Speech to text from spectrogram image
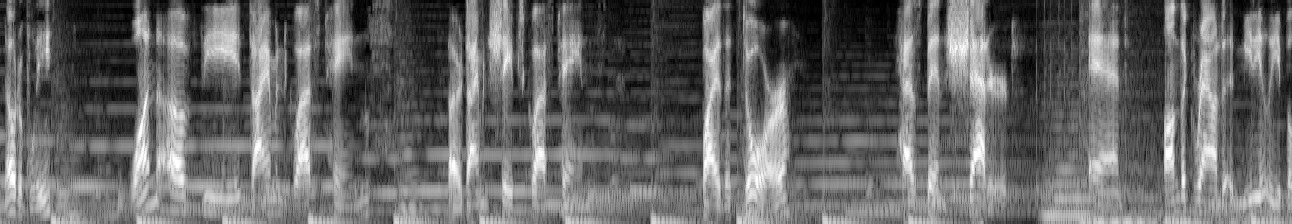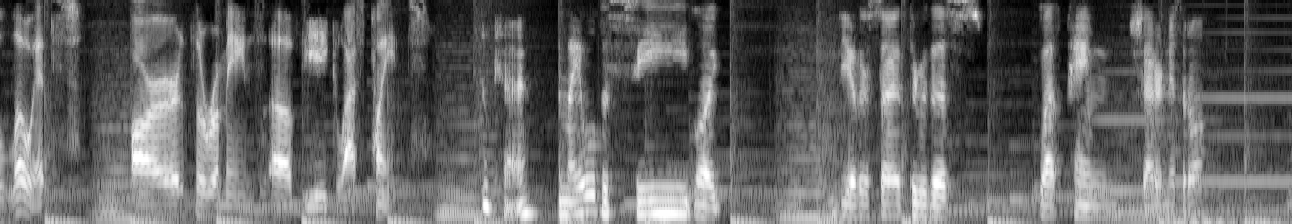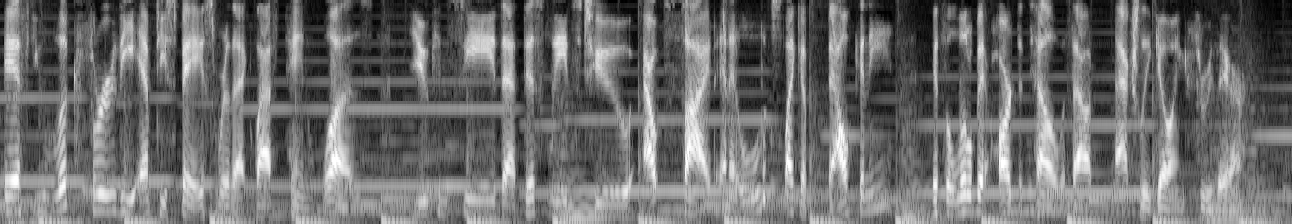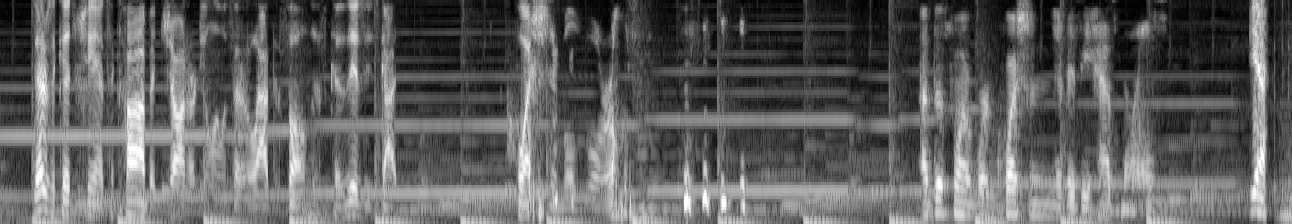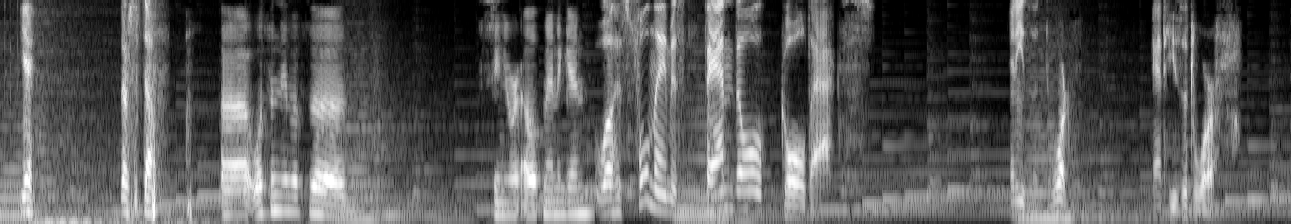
Notably, one of the diamond glass panes or diamond shaped glass panes by the door has been shattered, and on the ground immediately below it are the remains of the glass panes. Okay. Am I able to see like the other side through this glass pane shatteredness at all? If you look through the empty space where that glass pane was, you can see that this leads to outside, and it looks like a balcony. It's a little bit hard to tell without actually going through there. There's a good chance Cobb and John are the only ones that are allowed to solve this because Izzy's got questionable morals. At this point, we're questioning if Izzy has morals. Yeah, yeah. There's stuff. Uh, what's the name of the senior elfman again? Well, his full name is Thandel Goldaxe. And he's a dwarf. and he's a dwarf.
